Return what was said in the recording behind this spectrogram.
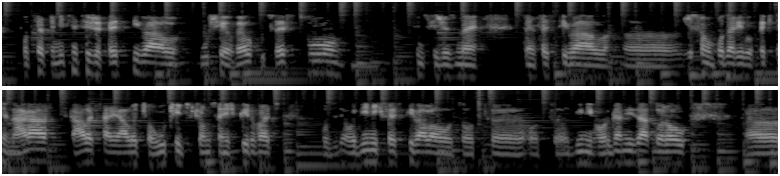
V podstate myslím si, že festival ušiel veľkú cestu. Myslím si, že sme ten festival, eh, že sa mu podarilo pekne narásť, stále sa je ale čo učiť, v čom sa inšpirovať od, od iných festivalov, od, od, od, od iných organizátorov. Eh,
